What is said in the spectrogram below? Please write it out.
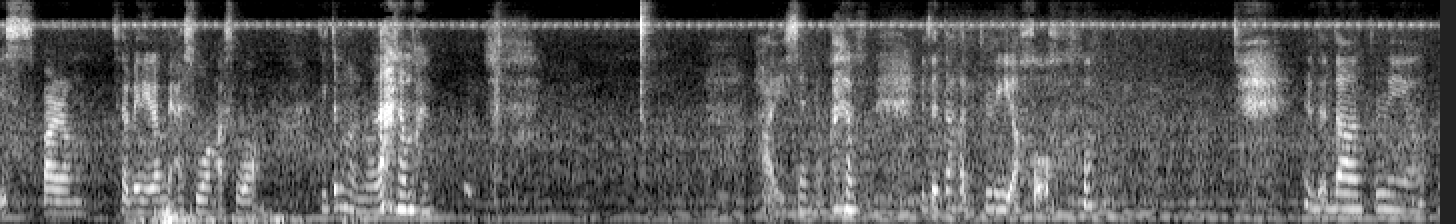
is parang sabi nila may aswang-aswang. Dito naman, wala naman. Yung alam? Natatakot tuloy ako. Natatakot tuloy ako.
